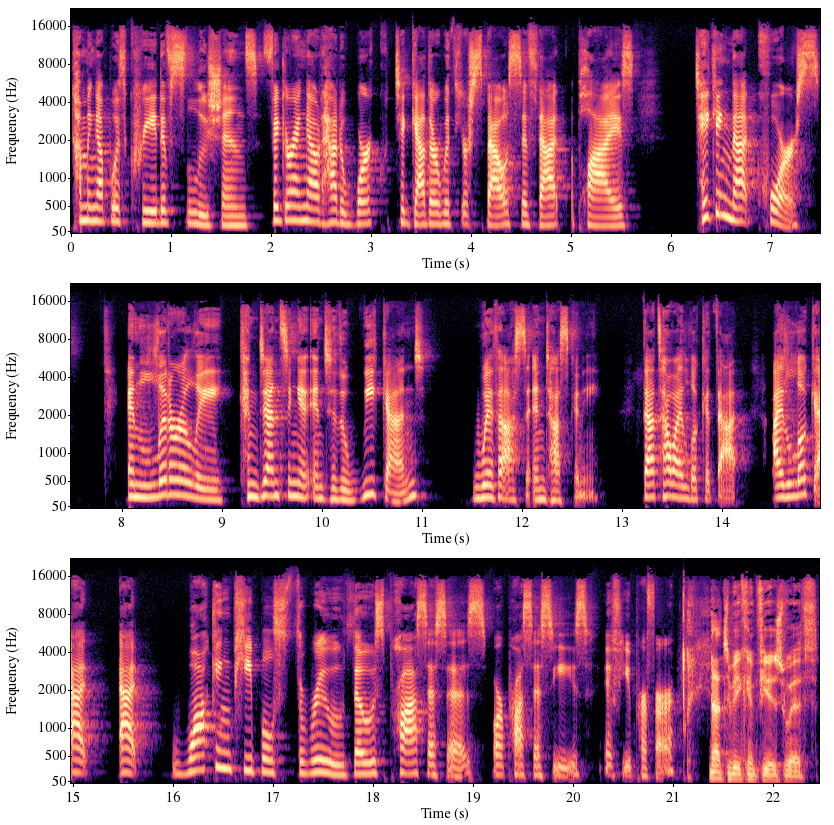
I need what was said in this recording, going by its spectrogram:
coming up with creative solutions, figuring out how to work together with your spouse if that applies, taking that course and literally condensing it into the weekend with us in Tuscany. That's how I look at that. I look at at walking people through those processes or processes if you prefer. Not to be confused with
